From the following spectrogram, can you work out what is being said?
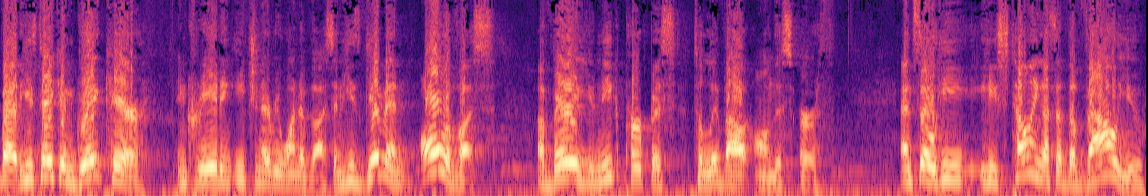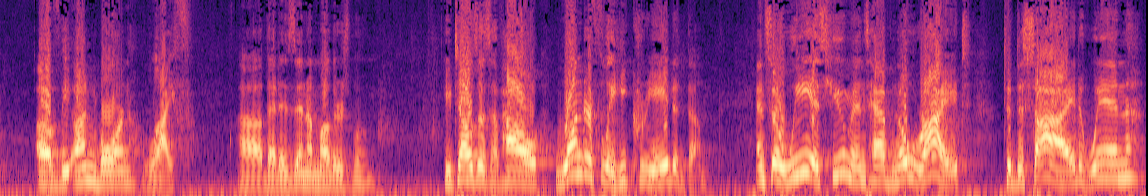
But he's taken great care in creating each and every one of us. And he's given all of us a very unique purpose to live out on this earth. And so he, he's telling us of the value of the unborn life uh, that is in a mother's womb. He tells us of how wonderfully he created them. And so we as humans have no right to decide when uh,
